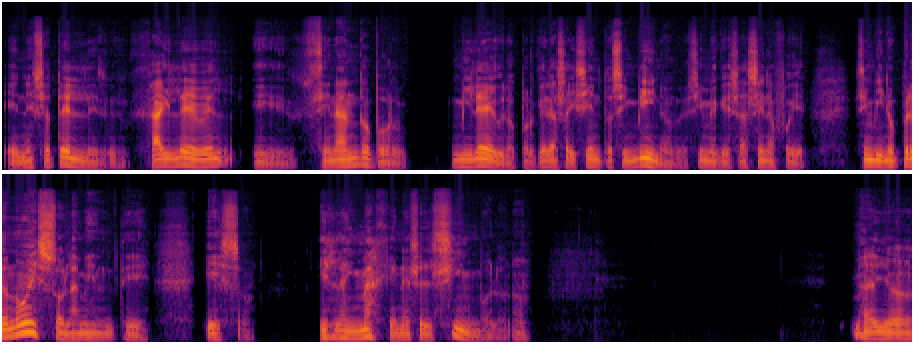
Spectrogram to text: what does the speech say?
en ese hotel high level, eh, cenando por mil euros, porque era 600 sin vino. Decime que esa cena fue sin vino. Pero no es solamente eso, es la imagen, es el símbolo, ¿no? Mario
